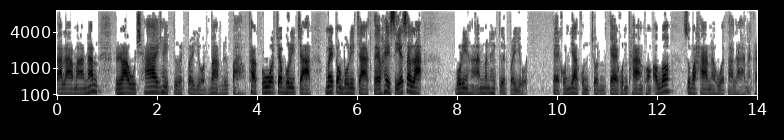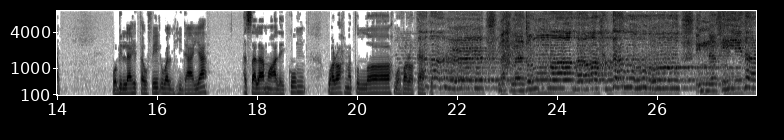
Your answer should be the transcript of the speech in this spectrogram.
ตาลามานั้น เราใช้ให้เกิดประโยชน์บ้างหรือเปล่า ถ้ากลัวจะบริจาคไม่ต้องบริจาคแต่ให้เสียสละบริหารมันให้เกิดประโยชน์ แก่คนยากคนจน แก่หนทางของอัลลอฮฺสุบฮานะฮูวตาลานะครับวบิลลาฮิตเตาฟิกวัลฮิดายะอัสสลามุอะลัยกุมวะราะห์มะตุลลอฮ์วะบะเราะกาตุฮ์ نحمد الله وحده إن في ذا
